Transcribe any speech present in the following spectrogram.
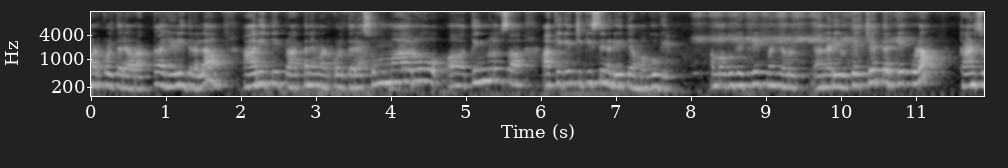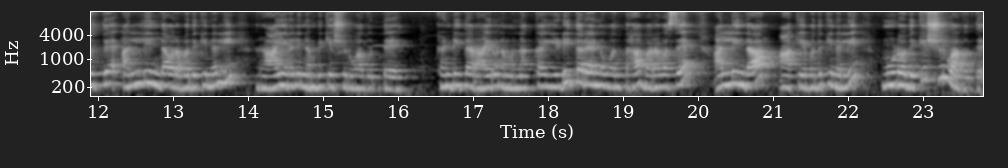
ಮಾಡ್ಕೊಳ್ತಾರೆ, ಅವ್ರ ಅಕ್ಕ ಹೇಳಿದ್ರಲ್ಲ, ಆ ರೀತಿ ಪ್ರಾರ್ಥನೆ ಮಾಡ್ಕೊಳ್ತಾರೆ. ಸುಮಾರು ತಿಂಗಳು ಸಹ ಆಕೆಗೆ ಚಿಕಿತ್ಸೆ ನಡೆಯುತ್ತೆ ಆ ಮಗುಗೆ. ಆ ಮಗುಗೆ ಟ್ರೀಟ್ಮೆಂಟ್ ನೋಡು ನಡೆಯುತ್ತೆ. ಚೇತರಿಕೆ ಕೂಡ ಕಾಣಿಸುತ್ತೆ. ಅಲ್ಲಿಂದ ಅವರ ಬದುಕಿನಲ್ಲಿ ರಾಯರಲ್ಲಿ ನಂಬಿಕೆ ಶುರುವಾಗುತ್ತೆ. ಖಂಡಿತ ರಾಯರು ನಮ್ಮನ್ನು ಕೈ ಹಿಡಿತಾರೆ ಅನ್ನುವಂತಹ ಭರವಸೆ ಅಲ್ಲಿಂದ ಆಕೆಯ ಬದುಕಿನಲ್ಲಿ ಮೂಡೋದಕ್ಕೆ ಶುರುವಾಗುತ್ತೆ.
